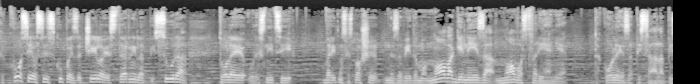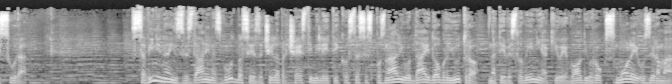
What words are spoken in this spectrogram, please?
Kako se je vse skupaj začelo, je strnila pisura, tole je v resnici, verjetno se sploh še ne zavedamo, nova geneza, novo stvarjenje. Takole je zapisala pisura. Savinina in zvezdanina zgodba se je začela pred šestimi leti, ko sta se spoznali v oddaji Dobro jutro na TV Slovenija, ki jo je vodil Rok Smolej oziroma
